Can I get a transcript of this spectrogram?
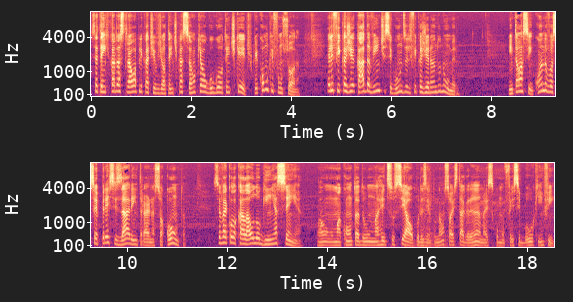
você tem que cadastrar o aplicativo de autenticação, que é o Google Authenticator. Porque como que funciona? Ele fica, cada 20 segundos, ele fica gerando número. Então, assim, quando você precisar entrar na sua conta, você vai colocar lá o login e a senha. Um- Uma conta de uma rede social, por exemplo. Não só Instagram, mas como Facebook, enfim.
